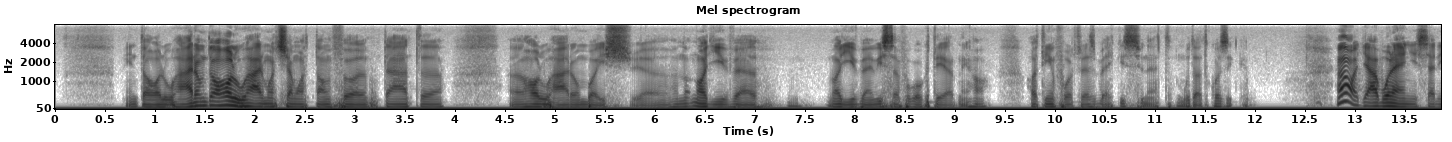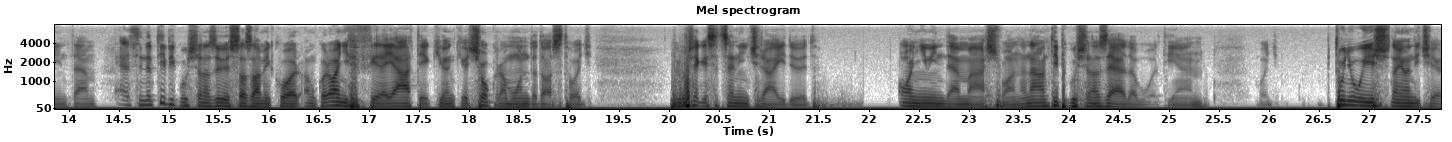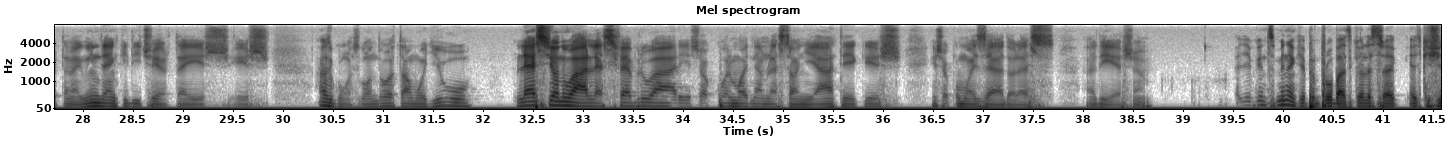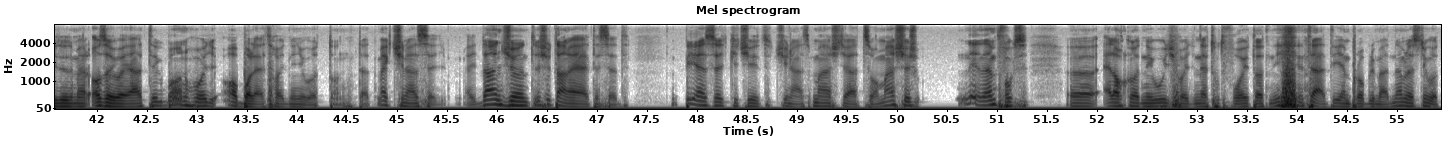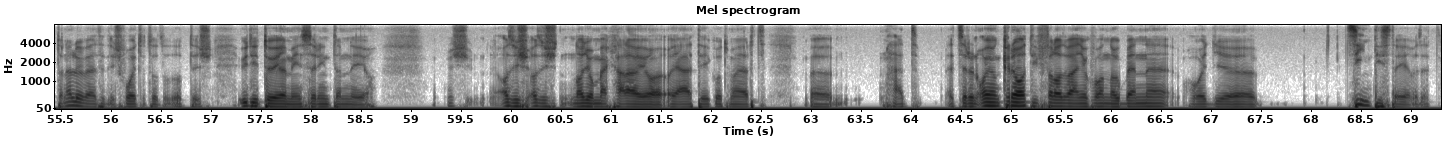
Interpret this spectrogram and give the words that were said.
mint a Halo 3, de a Halo 3-ot sem adtam föl, tehát a Halo 3-ba is nagy évvel, nagy évben vissza fogok térni, ha, ha Team Fortress-be egy kis szünet mutatkozik. Nagyjából ennyi szerintem. Ez szerintem tipikusan az ősz az, amikor, amikor annyiféle játék jön ki, hogy sokra mondod azt, hogy, hogy most egész egyszerűen nincs rá időd. Annyi minden más van. Nálam tipikusan a Zelda volt ilyen, hogy Tunyó is nagyon dicsérte, meg mindenki dicsérte, és, és azt gondoltam, hogy jó, lesz január, lesz február, és akkor majd nem lesz annyi játék, és, és akkor majd Zelda lesz a DSM. Egyébként mindenképpen próbált kell lesz rá egy kis időd, mert az a jó a játékban, hogy abba lehet hagyni nyugodtan. Tehát megcsinálsz egy, egy dungeon és utána elteszed pihensz egy kicsit, csinálsz mást, játszol más, és nem fogsz uh, elakadni úgy, hogy ne tud folytatni, tehát ilyen problémád nem lesz, nyugodtan előveheted és folytatod ott, és üdítő élmény szerintem néha. És az is, az is nagyon meghálálja a játékot, mert uh, hát egyszerűen olyan kreatív feladványok vannak benne, hogy uh, szintiszta élvezet.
